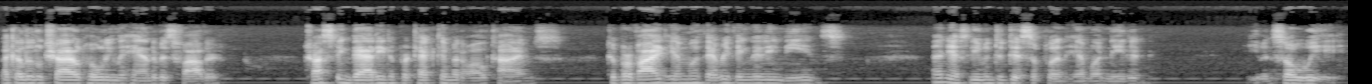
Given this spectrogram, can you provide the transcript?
Like a little child holding the hand of his father, trusting Daddy to protect him at all times, to provide him with everything that he needs, and yes, even to discipline him when needed. Even so, we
